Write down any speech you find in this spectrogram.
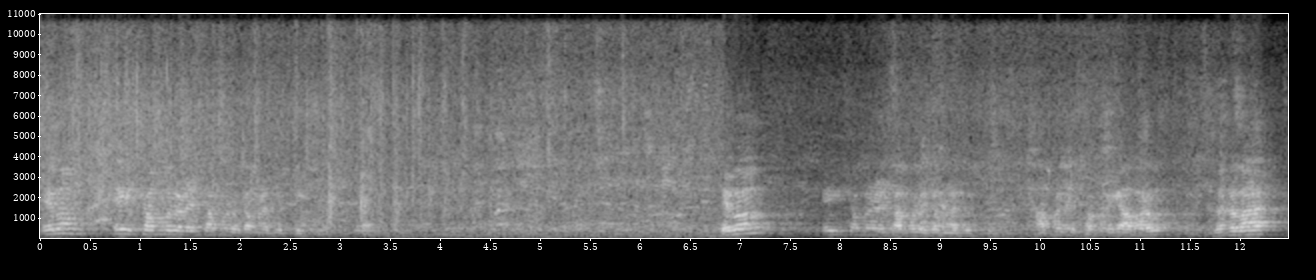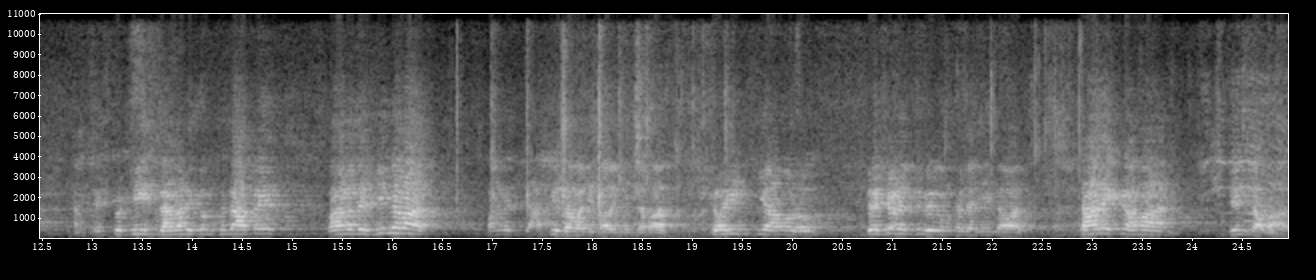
এবং এই সম্মেলনের সাফল্য কামনা করছি। এবং এই সম্মেলনের সাফল্য কামনা করছি। আপনাদের সকলকে আবারও ধন্যবাদ। আমি শেষ করছি। ইসলাম আলাইকুম। খুদা হাফেজ। বাংলাদেশ জিন্দাবাদ। বাংলাদেশ জাতীয়তাবাদী দল জিন্দাবাদ। শহীদ জিয়া আমর হোক দেশনেত্রী বেগম খালেদা জিন্দাবাদ। তারেক রহমান জিন্দাবাদ।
